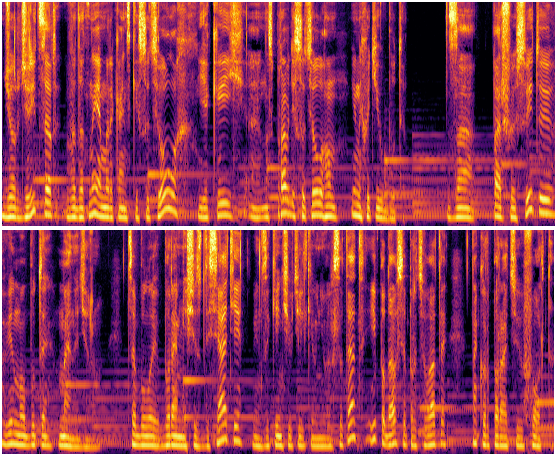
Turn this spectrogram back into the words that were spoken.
Джордж Ріцер видатний американський соціолог, який е, насправді соціологом і не хотів бути. За першою світою він мав бути менеджером. Це були буремні 60-ті, він закінчив тільки університет і подався працювати на корпорацію Форда.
